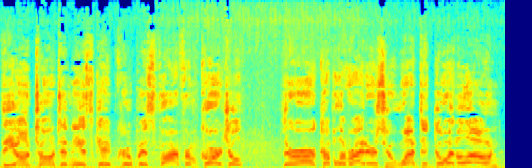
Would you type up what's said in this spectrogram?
The Entente in the escape group is far from cordial. There are a couple of riders who want to go it alone.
